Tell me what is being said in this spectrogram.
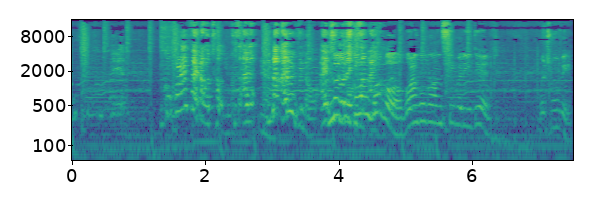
movie did he play in? Go, when I find out, I'll tell you. Because I, Yeah. no, I don't even know. I just No, know just go on an icon. Google. Go on Google and see what he did. Which movie?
